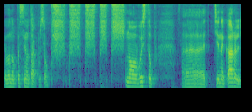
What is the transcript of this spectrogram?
і воно постійно так просив пш, пш, пш, пш, пш. Ну, виступ е, Тіни Кароль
